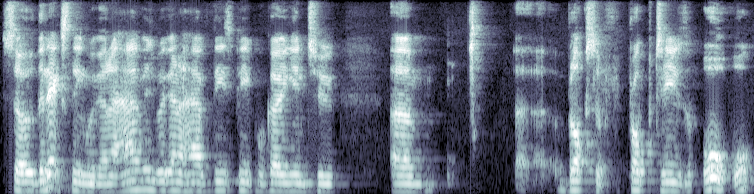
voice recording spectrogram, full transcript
So the next thing we're going to have is we're going to have these people going into um, uh, blocks of properties, or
